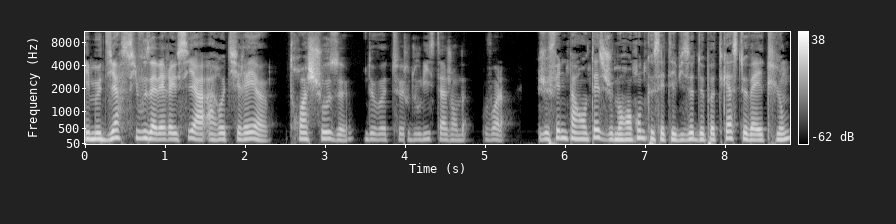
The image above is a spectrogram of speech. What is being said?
et me dire si vous avez réussi à, à retirer trois choses de votre to-do list agenda. Voilà. Je fais une parenthèse, je me rends compte que cet épisode de podcast va être long.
